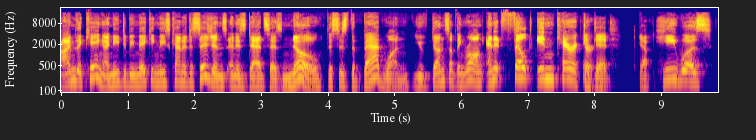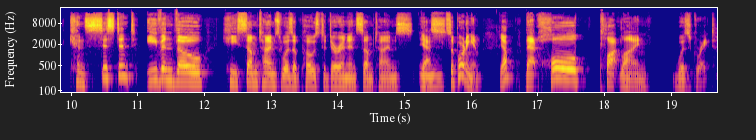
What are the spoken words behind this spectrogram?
I'm the king. I need to be making these kind of decisions. And his dad says, No, this is the bad one. You've done something wrong. And it felt in character it did. Yep. he was consistent, even though he sometimes was opposed to Durin and sometimes Yes. supporting him. Yep. That whole plot line was great.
